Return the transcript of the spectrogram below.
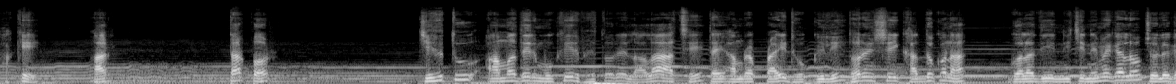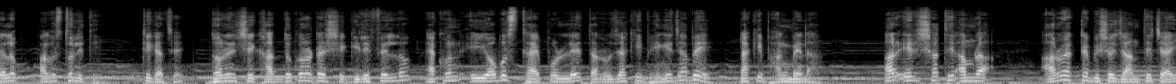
ফাঁকে, আর তারপর যেহেতু আমাদের মুখের ভেতরে লালা আছে, তাই আমরা প্রায় ঢোক গিলি। ধরেন সেই খাদ্যকণা গলা দিয়ে নিচে নেমে গেল, চলে গেল পাকস্থলিতে। ঠিক আছে। ধরেন সেই খাদ্যকণাটা সে গিলে ফেলল, এখন এই অবস্থায় পড়লে তার রোজা কি ভেঙে যাবে নাকি ভাঙবে না? আর এর সাথে আমরা আরও একটা বিষয় জানতে চাই,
